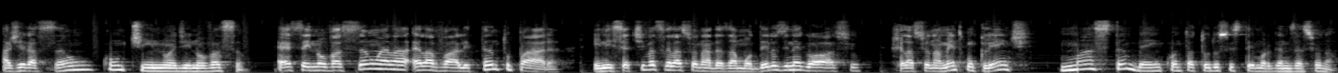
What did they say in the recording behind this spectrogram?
a geração contínua de inovação. Essa inovação ela, ela vale tanto para iniciativas relacionadas a modelos de negócio, relacionamento com o cliente, mas também quanto a todo o sistema organizacional.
